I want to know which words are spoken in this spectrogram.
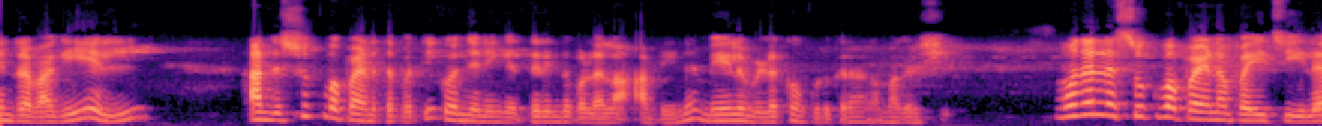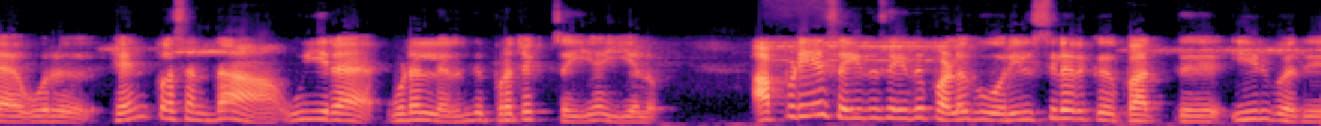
என்ற வகையில் அந்த சுக்ம பயணத்தை பற்றி கொஞ்சம் நீங்கள் தெரிந்து கொள்ளலாம் அப்படின்னு மேலும் விளக்கம் கொடுக்குறாங்க மகரிஷி. முதல்ல சுக்ம பயண பயிற்சியில் ஒரு டென் பர்சன்ட் தான் உயிரை உடல்ல இருந்து ப்ரொஜெக்ட் செய்ய இயலும். அப்படியே செய்து செய்து பழகுவோரில் சிலருக்கு பத்து இருபது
